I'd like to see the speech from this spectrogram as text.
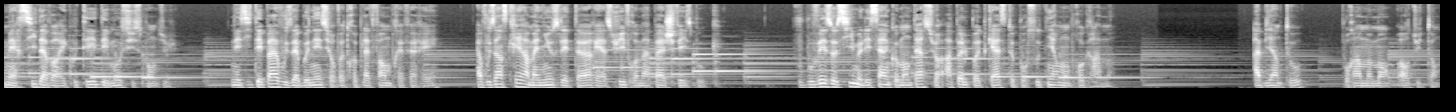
Merci d'avoir écouté Des mots suspendus. N'hésitez pas à vous abonner sur votre plateforme préférée, à vous inscrire à ma newsletter et à suivre ma page Facebook. Vous pouvez aussi me laisser un commentaire sur Apple Podcast pour soutenir mon programme. À bientôt pour un moment hors du temps.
